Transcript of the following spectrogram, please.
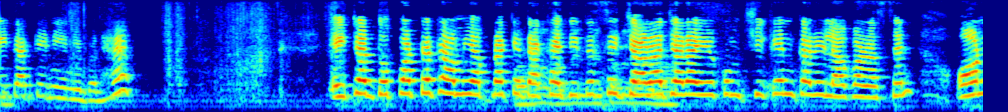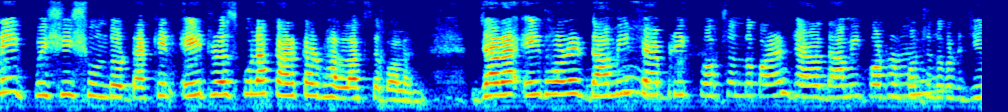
এইটাকে নিয়ে নেবেন হ্যাঁ? এইটার দোপাট্টাটা আমি আপনাকে দেখাই দিতেছি। যারা যারা এরকম চিকেন কারি লাভার আছেন অনেক বেশি সুন্দর। দেখেন এই ড্রেসগুলা কার কার ভালো লাগছে বলেন? যারা এই ধরনের দামি ফ্যাব্রিক পছন্দ করেন যারা দামি কটন পছন্দ করেন জি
